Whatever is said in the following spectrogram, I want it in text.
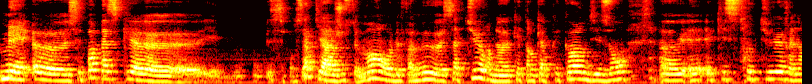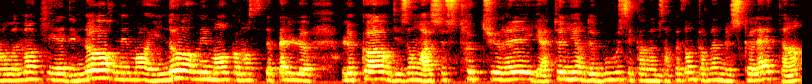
mais euh, c'est pas parce que c'est pour ça qu'il y a justement le fameux Saturne qui est en Capricorne, disons, euh, et, qui structure énormément, qui aide énormément, énormément, comment s'appelle, le, corps, disons, à se structurer et à tenir debout, c'est quand même, ça représente quand même le squelette, hein,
